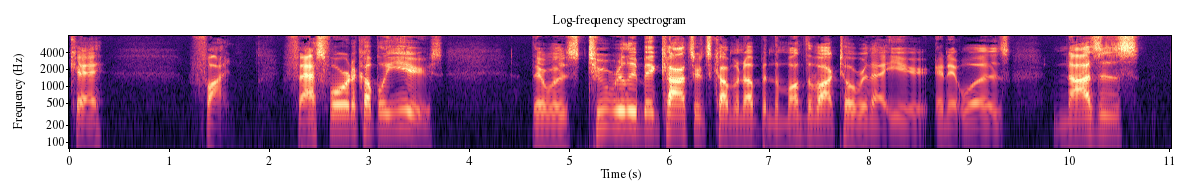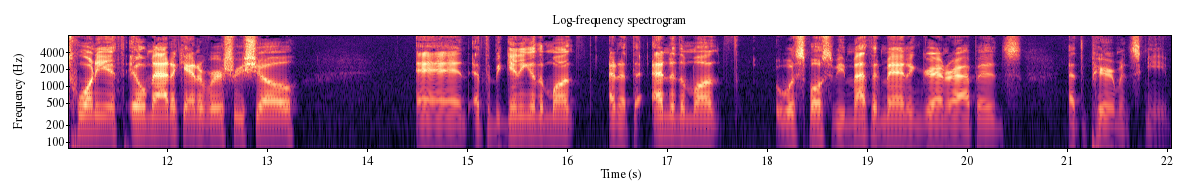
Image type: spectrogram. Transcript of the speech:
Okay, fine. Fast forward a couple of years. There was two really big concerts coming up in the month of October that year, and it was Nas's 20th Illmatic anniversary show, and at the beginning of the month and at the end of the month was supposed to be Method Man in Grand Rapids at the Pyramid Scheme.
